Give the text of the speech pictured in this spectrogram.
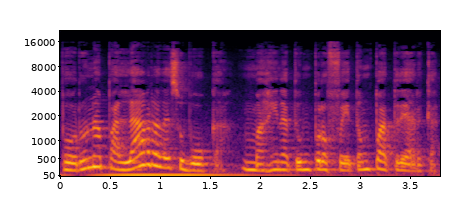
por una palabra de su boca, imagínate un profeta, un patriarca,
